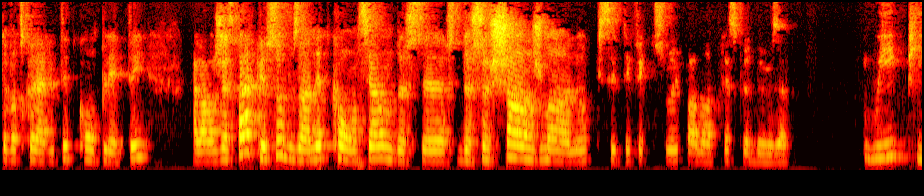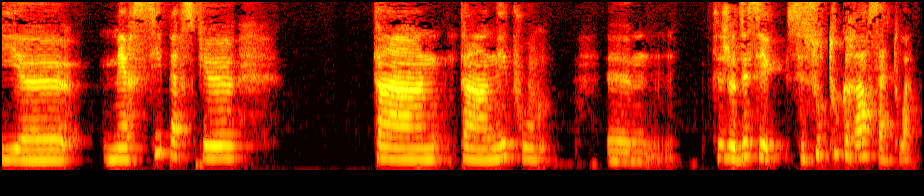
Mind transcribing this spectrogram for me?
de votre scolarité de compléter. Alors, j'espère que ça, vous en êtes consciente de ce, de ce changement-là qui s'est effectué pendant presque deux ans. Oui, puis euh, merci parce que tu en, es pour je veux dire, c'est surtout grâce à toi,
